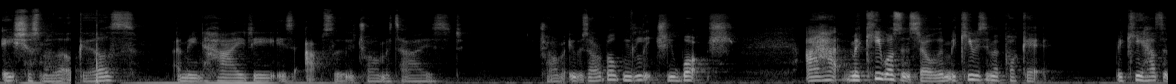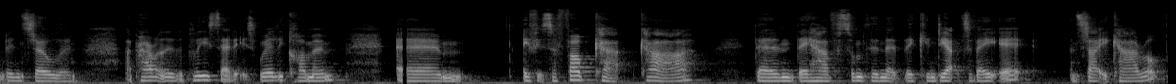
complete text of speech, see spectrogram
It's just my little girls. I mean, Heidi is absolutely traumatized. Trauma. It was horrible. We literally watched. I had my key wasn't stolen. My key was in my pocket. My key hasn't been stolen. Apparently, the police said it's really common. Um, if it's a fob cat car, then they have something that they can deactivate it and start your car up.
